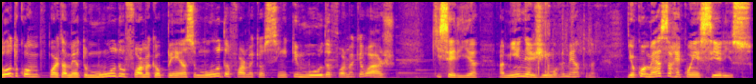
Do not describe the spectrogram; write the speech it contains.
todo comportamento muda a forma que eu penso, muda a forma que eu sinto e muda a forma que eu acho, que seria a minha energia em movimento, né? E eu começo a reconhecer isso.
